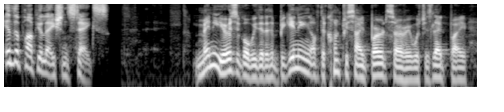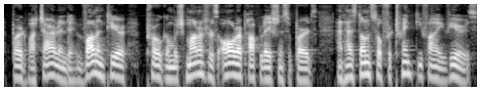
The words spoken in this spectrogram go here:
in the population stakes. Many years ago, we did at the beginning of the Countryside Bird Survey, which is led by Birdwatch Ireland, a volunteer programme which monitors all our populations of birds and has done so for 25 years.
